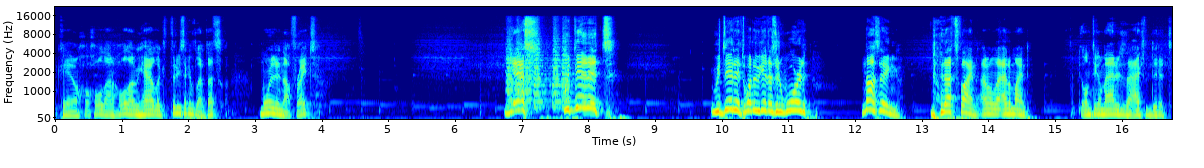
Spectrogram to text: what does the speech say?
Okay, no, hold on, hold on. We have like 30 seconds left. That's more than enough, right? Yes! We did it! We did it! What do we get as a reward? Nothing! That's fine. I don't I don't mind. The only thing that matters is I actually did it.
